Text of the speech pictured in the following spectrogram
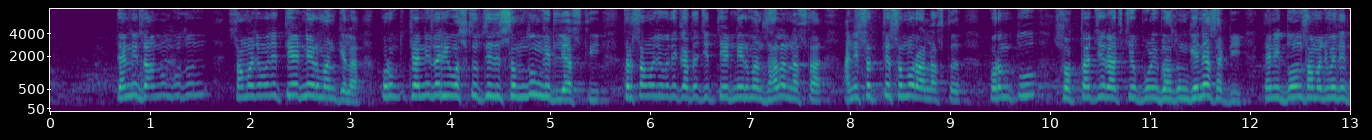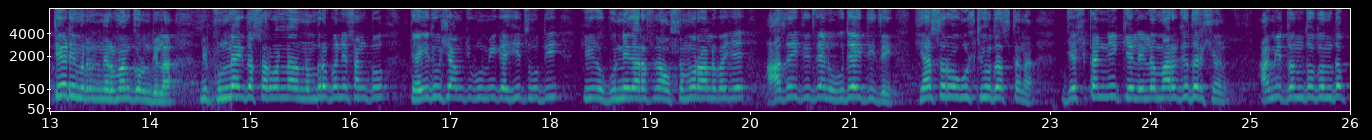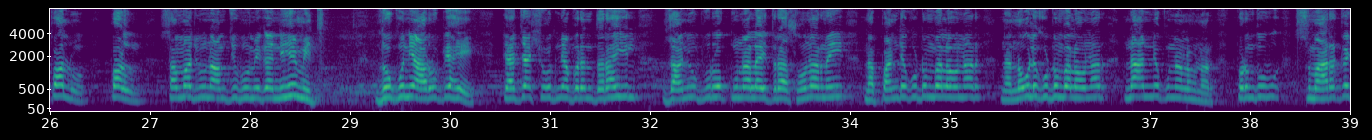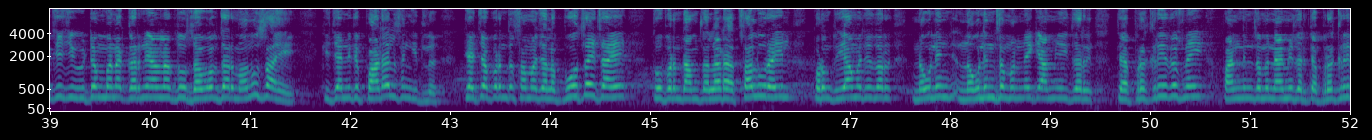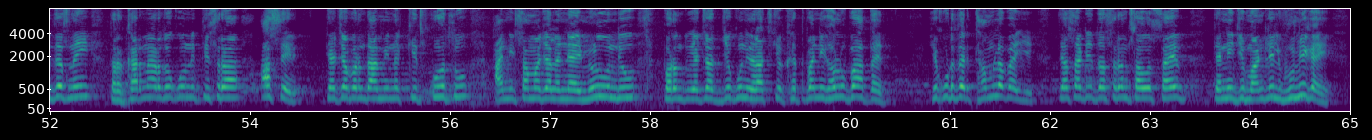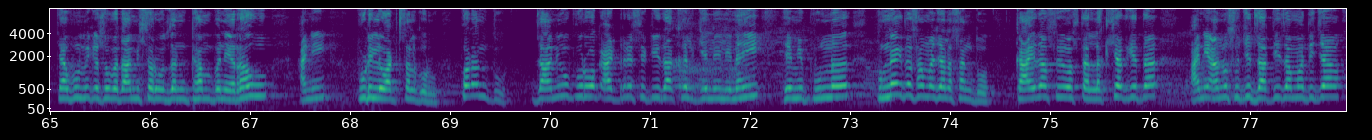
त्यांनी जाणून बुजून समाजामध्ये तेढ निर्माण केला. परंतु त्यांनी जर ही वस्तुस्थिती समजून घेतली असती तर समाजामध्ये कदाचित तेढ निर्माण झाला नसता आणि सत्य समोर आलं असतं. परंतु स्वतःची राजकीय पोळी भाजून घेण्यासाठी त्यांनी दोन समाजामध्ये तेढ निर्माण निर्माण करून दिला. मी पुन्हा एकदा सर्वांना नम्रपणे सांगतो त्याही दिवशी आमची भूमिका हीच होती की गुन्हेगाराचं नाव समोर आलं पाहिजे आजही तिथे आणि उद्याही तिथे. ह्या सर्व गोष्टी होत असताना ज्येष्ठांनी केलेलं मार्गदर्शन आम्ही तंतोतंत पाळून पाळून समाज म्हणून आमची भूमिका नेहमीच. जो कोणी आरोपी आहे त्याच्या शोधण्यापर्यंत राहील. जाणीवपूर्वक कुणालाही त्रास होणार नाही. ना पांडे कुटुंबाला होणार ना नवले कुटुंबाला होणार ना अन्य कुणाला होणार. परंतु स्मारकाची जी विटंबना करण्याला जो जबाबदार माणूस आहे की ज्यांनी ते पाडायला सांगितलं त्याच्यापर्यंत समाजाला पोहोचायचं आहे तोपर्यंत आमचा लढा चालू राहील. परंतु यामध्ये जर नवलें नवलेंचं म्हणणं आहे की आम्ही जर त्या प्रक्रियेतच नाही पांडेंचं म्हणणं आम्ही जर त्या प्रक्रियेतच नाही तर करणारा जो कोणी तिसरा असेल त्याच्यापर्यंत आम्ही नक्कीच पोहोचू आणि समाजाला न्याय मिळवून देऊ. परंतु याच्यात जे कोणी राजकीय खतपाणी घालू पाहत आहेत हे कुठेतरी थांबलं पाहिजे. त्यासाठी दशरथ सावंत साहेब त्यांनी जी मांडलेली भूमिका आहे त्या भूमिकेसोबत आम्ही सर्वजण ठामपणे राहू आणि पुढील वाटचाल करू. परंतु जाणीवपूर्वक ॲड्रेसिटी दाखल केलेली नाही हे मी पुन्हा पुन्हा एकदा समाजाला सांगतो. कायदा सुव्यवस्था लक्षात घेता आणि अनुसूचित जाती जमातीच्या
